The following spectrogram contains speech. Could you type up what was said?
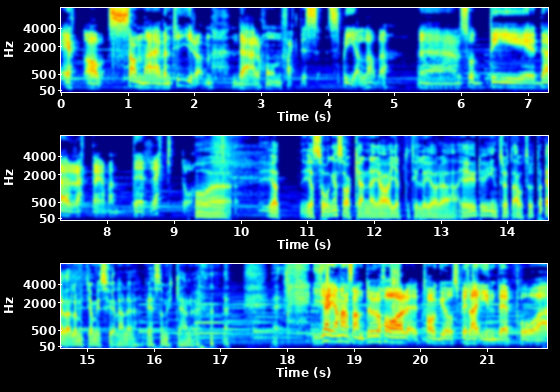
ett av Sanna-äventyren där hon faktiskt spelade. Eh, så det där rättar jag mig direkt då. Och eh, jag jag såg en sak här när jag hjälpte till att göra, jag gjorde ju introt och outrot på det väl om inte jag minns fel här nu. Det är så mycket här nu. Jajamensan, du har tagit och spelat in det på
